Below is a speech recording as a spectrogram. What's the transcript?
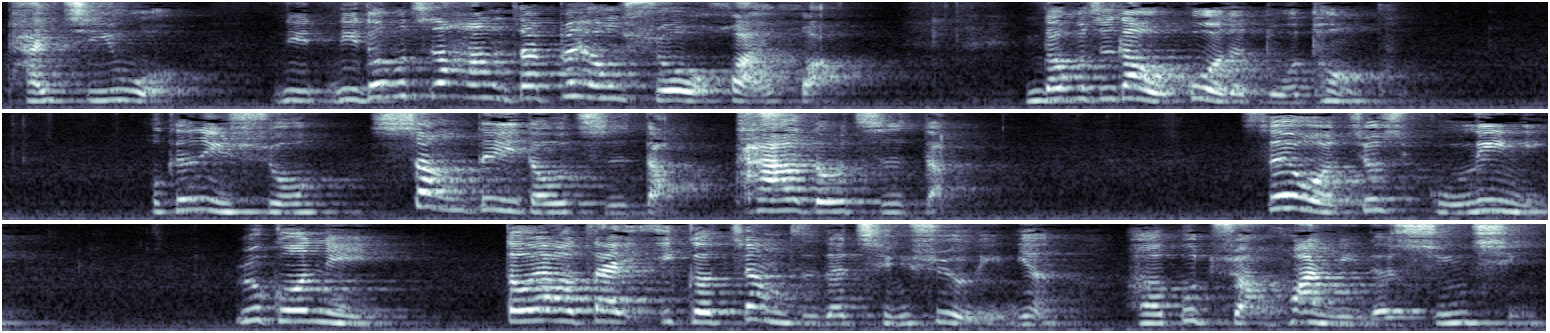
排挤我，你你都不知道他们在背后说我坏话，你都不知道我过得多痛苦。我跟你说，上帝都知道，他都知道，所以我就是鼓励你，如果你都要在一个这样子的情绪里面，何不转换你的心情，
